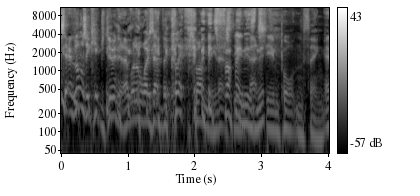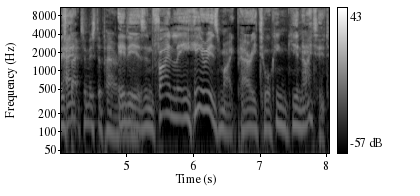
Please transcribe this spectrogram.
So as long as he keeps doing it, we'll always have the clips, won't we? It's that's fine, the, isn't that's it? the important thing. And it's And back to Mr. Parry. It is. And finally, here is Mike Parry talking United.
